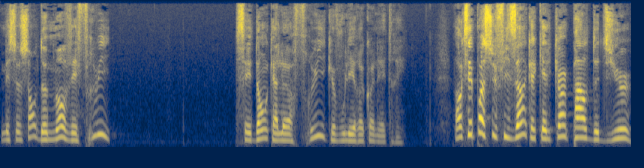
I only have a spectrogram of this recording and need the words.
mais ce sont de mauvais fruits. C'est donc à leurs fruits que vous les reconnaîtrez. Donc ce n'est pas suffisant que quelqu'un parle de Dieu.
